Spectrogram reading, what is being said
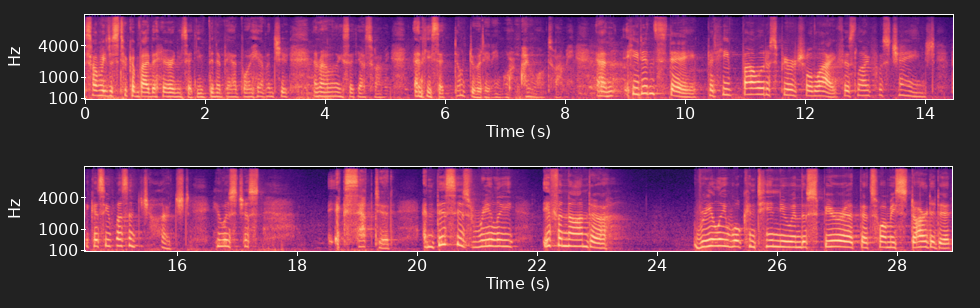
Swami just took him by the hair and he said, You've been a bad boy, haven't you? And Ramlila said, Yes, Swami. And he said, Don't do it anymore. I won't, Swami. And he didn't stay, but he followed a spiritual life. His life was changed because he wasn't judged, he was just accepted. And this is really, if Ananda really will continue in the spirit that Swami started it,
